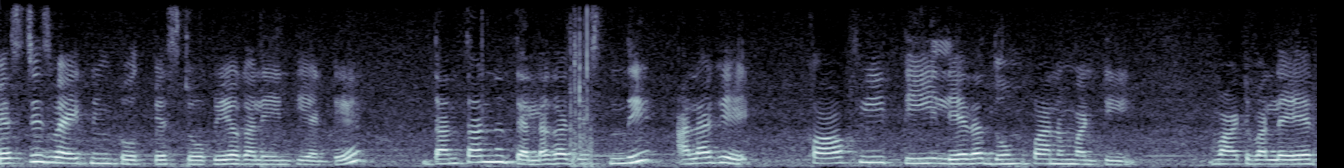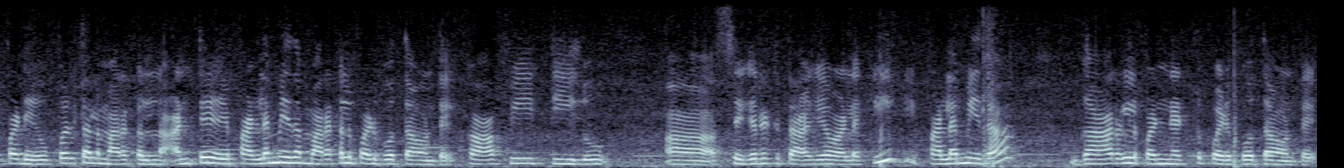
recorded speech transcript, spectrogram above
వెస్టీజ్ వైట్నింగ్ టూత్పేస్ట్ ఉపయోగాలు ఏంటి అంటే దంతాలను తెల్లగా చేస్తుంది. అలాగే కాఫీ టీ లేదా ధూమపానం వంటి వాటి వల్ల ఏర్పడే ఉపరితల మరకలను అంటే పళ్ళ మీద మరకలు పడిపోతూ ఉంటాయి. కాఫీ టీలు సిగరెట్ తాగే వాళ్ళకి పళ్ళ మీద గారెలు పడినట్టు పడిపోతూ ఉంటాయి.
